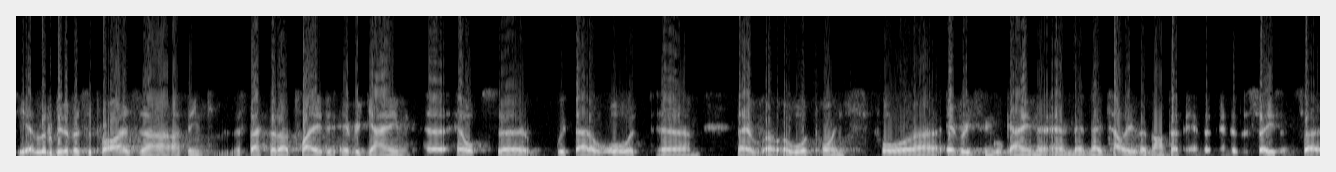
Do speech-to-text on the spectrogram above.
yeah, a little bit of a surprise. Uh, I think the fact that I played every game uh, helps uh, with that award. Um, they award points for uh, every single game, and then they tally them up at the end, end of the season. So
